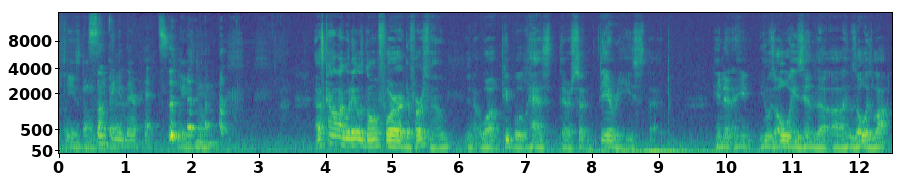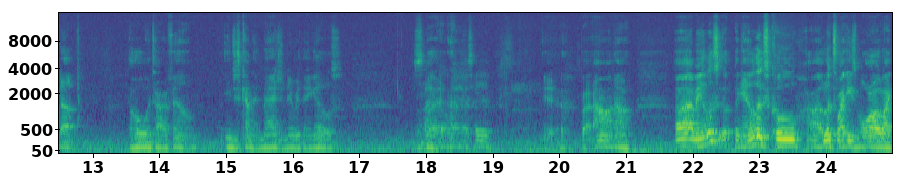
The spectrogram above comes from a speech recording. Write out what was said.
Please don't. something do in their heads. Please don't. That's kind of like what they was going for the first film. You know, well, people has their certain theories that he he he was always in the uh, he was always locked up the whole entire film. He just kind of imagined everything else. Psycho in his head. Yeah, but I don't know. Uh, I mean, it looks again. It looks cool. Uh, it looks like he's more like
